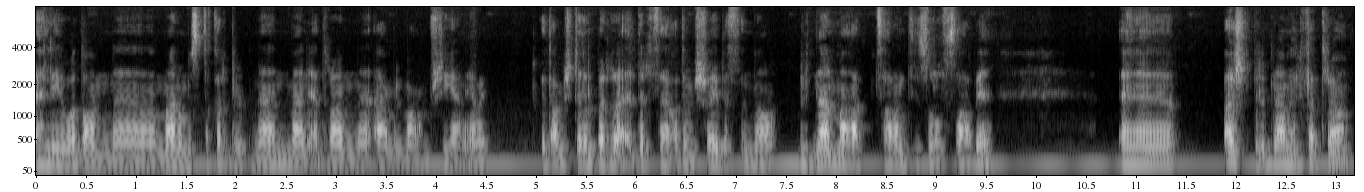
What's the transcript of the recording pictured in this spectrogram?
أهلي وضعهم ما مستقر بلبنان ماني قدران أعمل معهم شي يعني أنا كنت عم أشتغل برا قدرت ساعدهم شوي بس إنه بلبنان ما عاد صار عندي ظروف صعبة. آه، عشت بلبنان هالفترة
